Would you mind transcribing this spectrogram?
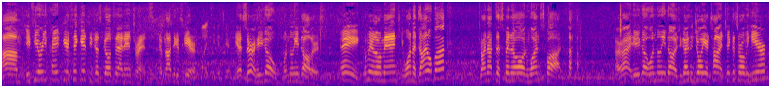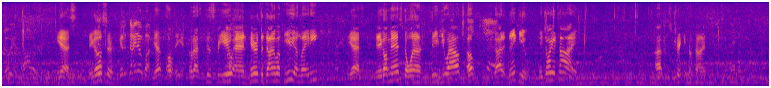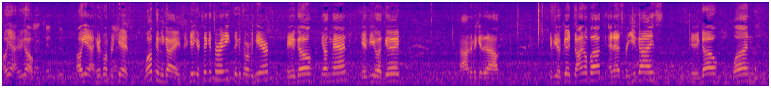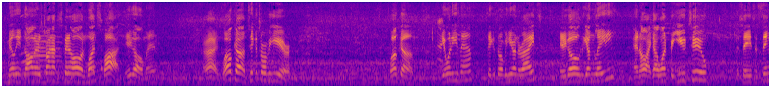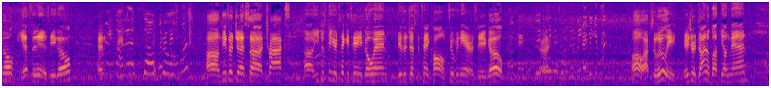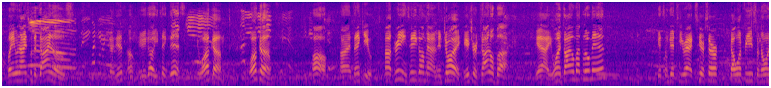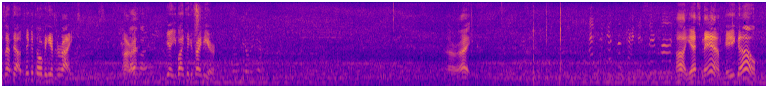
Um, if you already paid for your tickets, you just go to that entrance. If not, tickets here. Buy tickets here. Yes, sir. Here you go. One million dollars. Hey, come here, little man. You want a dino buck? Try not to spend it all in one spot. all right, here you go. One million dollars. You guys enjoy your time. Tickets are over here. Million dollars. Yes. Here you go, sir. Get a dino buck. Yep. Oh, Take it. oh that's this is for you. And here's the dino buck for you, young lady. Yes. Here you go, miss. Don't want to leave you out. Oh, you. got it. Thank you. Enjoy your time. Uh, it's tricky sometimes. Oh yeah, here you go. Oh yeah, here's one for the kids. Welcome, you guys. Did you get your tickets already? Tickets are over here. Here you go, young man. Give you a good. Ah, let me get it out. Give you a good Dino Buck. And as for you guys, here you go. One million dollars. Try not to spend it all in one spot. Here you go, man. All right, welcome. Tickets are over here. Welcome. Get one of these, ma'am. Tickets are over here on the right. Here you go, young lady. And oh, I got one for you too. It says it's a single. Yes, it is. Here you go. And That's so What are these for? um, these are just uh, tracks. Uh, you just get your tickets here and you go in. These are just to take home, souvenirs. Here you go. Okay. All right. Does the baby get one? Oh, absolutely. Here's your Dino Buck, young man. Play nice with the dinos. Whoa, Thank you. You got this? Oh, here you go. You take this. You're welcome. Welcome. Oh, all right. Thank you. Oh, greetings. Here you go, ma'am. Enjoy. Here's your Dino Buck. Yeah, you want a Dino Buck, little man? Get some good T-Rex. Here, sir. Got one for you, so no one's left out. Tickets over here to the right. All right. Yeah, you buy tickets right here. All right. Ah, yes, ma'am. Here you go.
